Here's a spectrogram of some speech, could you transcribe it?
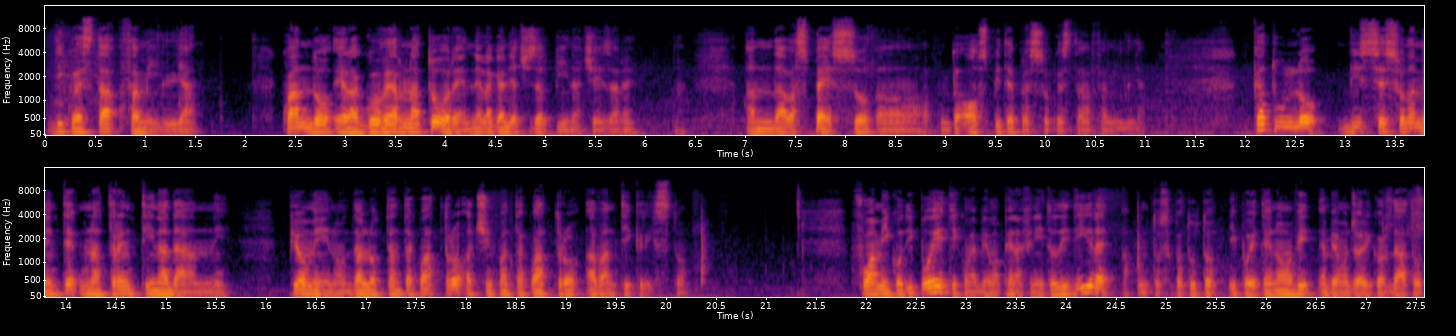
di questa famiglia quando era governatore nella Gallia Cisalpina. Cesare andava spesso eh, appunto ospite presso questa famiglia. Catullo visse solamente una trentina d'anni, più o meno dall'84 al 54 a.C. Fu amico di poeti, come abbiamo appena finito di dire, appunto soprattutto i poeti novi, ne abbiamo già ricordato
